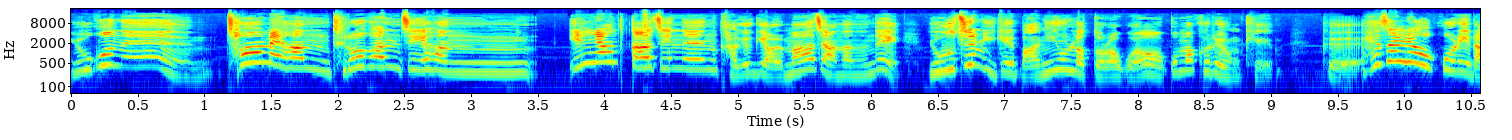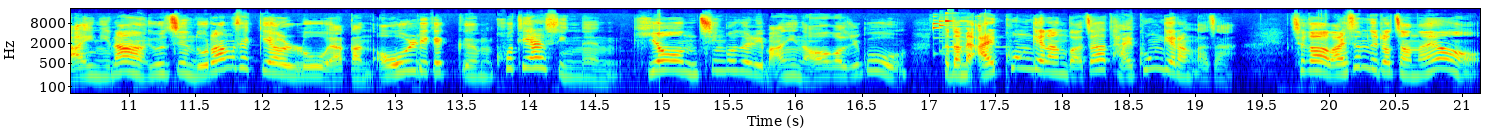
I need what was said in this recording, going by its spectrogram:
요거는 처음에 한, 들어간 지 한, 1년까지는 가격이 얼마 하지 않았는데, 요즘 이게 많이 올랐더라고요. 꼬마 크레용 캡. 그 해살려 꼬리 라인이랑 요즘 노란색 계열로 약간 어울리게끔 코디할 수 있는 귀여운 친구들이 많이 나와가지고 그 다음에 알콩 계란 과자, 달콩 계란 과자. 제가 말씀드렸잖아요.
